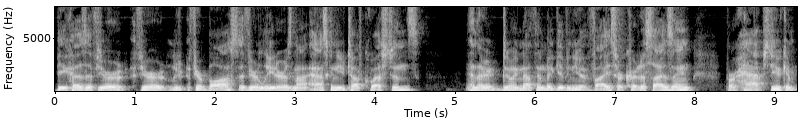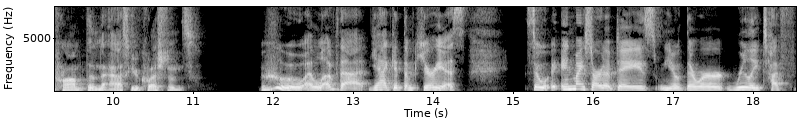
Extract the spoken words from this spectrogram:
because if you're if you're if your boss, if your leader is not asking you tough questions and they're doing nothing but giving you advice or criticizing, perhaps you can prompt them to ask you questions. Ooh, I love that. Yeah, get them curious. So in my startup days, you know, there were really tough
